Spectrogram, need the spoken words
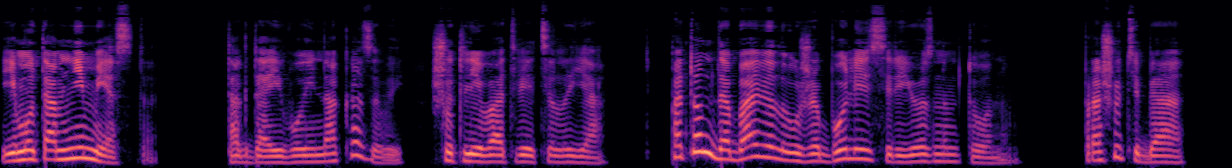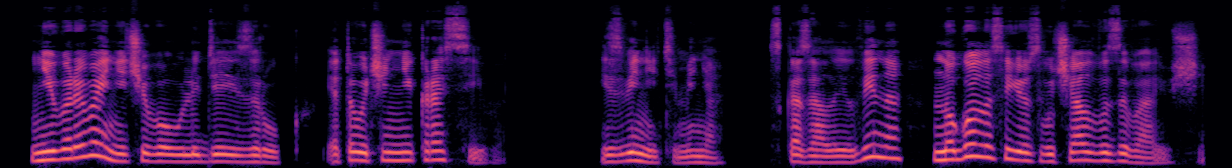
Ему там не место. Тогда его и наказывай, — шутливо ответила я. Потом добавила уже более серьезным тоном. Прошу тебя, не вырывай ничего у людей из рук. Это очень некрасиво. Извините меня, — сказала Илвина, но голос ее звучал вызывающе.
